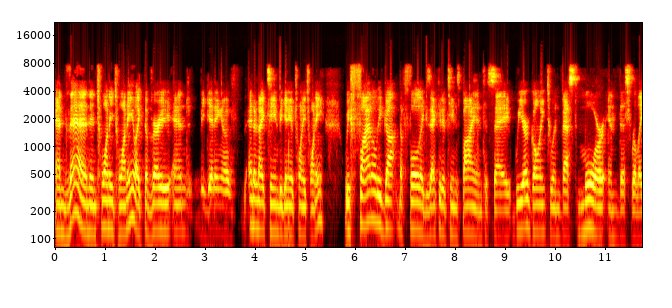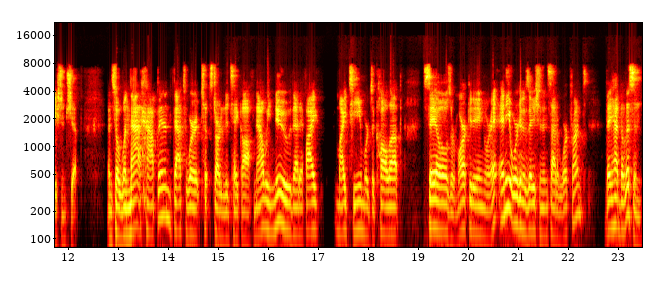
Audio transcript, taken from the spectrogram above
and then in 2020, like the very end, beginning of end of 19, beginning of 2020, we finally got the full executive team's buy-in to say we are going to invest more in this relationship. And so when that happened, that's where it t- started to take off. Now we knew that if I my team were to call up sales or marketing or a- any organization inside of Workfront, they had to listen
